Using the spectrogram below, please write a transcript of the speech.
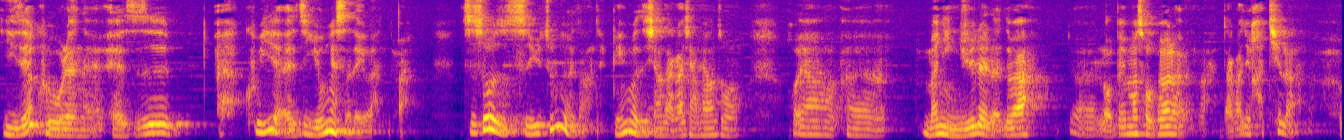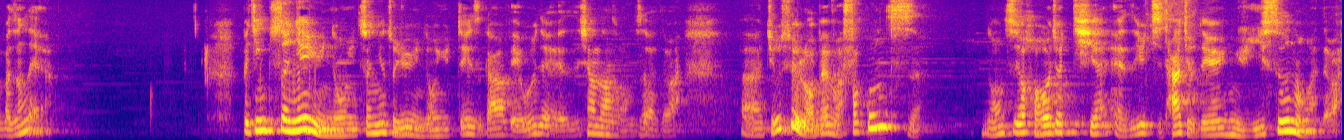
现在看下来呢，还是哎可以，还是有眼实力个，对伐？至少是处于中游状态，并勿是像大家想象中，好像呃没人权来了，对伐？呃，老板没钞票了，大家就瞎踢了，勿存在。毕竟职业运动员、职业足球运动员对自家饭碗头还是相当重视的，对伐？呃，就算老板勿发工资，侬只要好好叫踢，还是有其他球队愿意收侬的，对伐？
